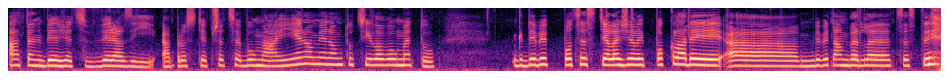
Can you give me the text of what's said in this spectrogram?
a ten běžec vyrazí a prostě před sebou má jenom jenom tu cílovou metu kdyby po cestě ležely poklady a kdyby tam vedle cesty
